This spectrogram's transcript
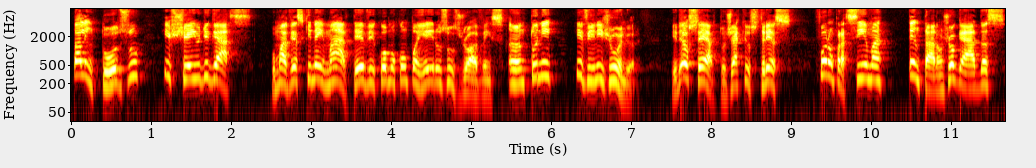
talentoso e cheio de gás, uma vez que Neymar teve como companheiros os jovens Anthony e Vini Júnior. E deu certo, já que os três foram para cima, tentaram jogadas,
